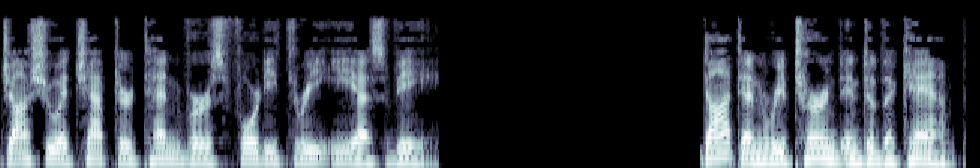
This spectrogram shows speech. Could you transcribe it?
Joshua chapter 10 verse 43 ESV. And returned into the camp.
